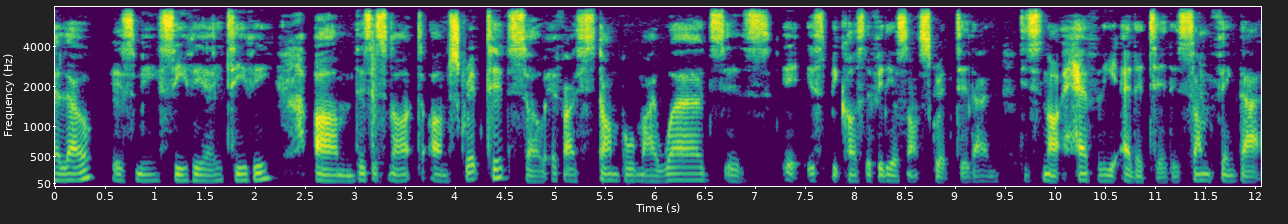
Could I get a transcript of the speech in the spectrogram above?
Hello, it's me, CVA TV. Um, this is not um scripted, so if I stumble my words, is it is because the video is not scripted and it's not heavily edited. It's something that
